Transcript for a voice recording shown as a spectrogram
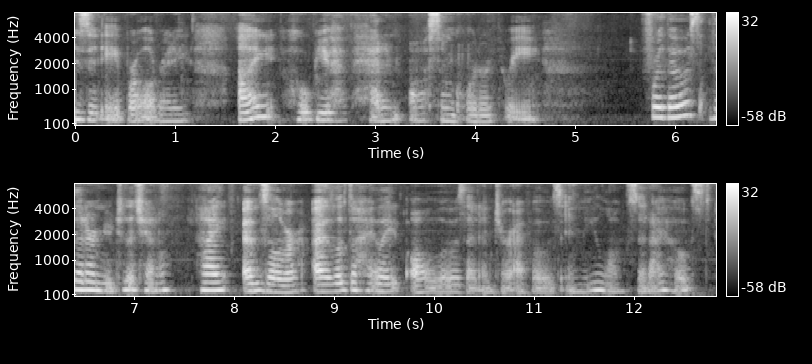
is it April already? I hope you have had an awesome quarter three. For those that are new to the channel, hi, I'm Silver. I love to highlight all those that enter FOs in the alongs that I host.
